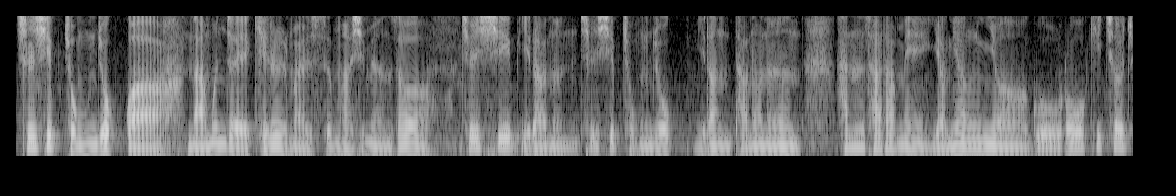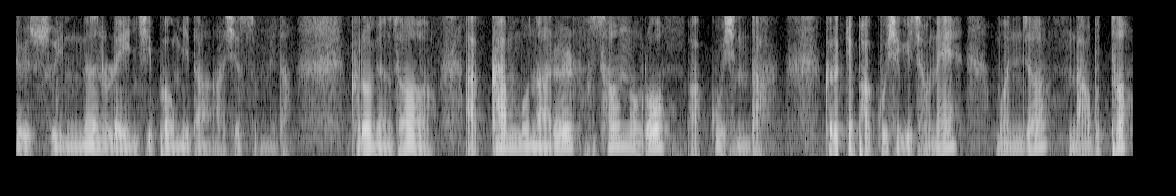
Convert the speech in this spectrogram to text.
70 종족과 남은 자의 길을 말씀하시면서 70이라는 70 종족이란 단어는 한 사람의 영향력으로 끼쳐줄 수 있는 레인지 범위다 하셨습니다. 그러면서 악한 문화를 선으로 바꾸신다. 그렇게 바꾸시기 전에 먼저 나부터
